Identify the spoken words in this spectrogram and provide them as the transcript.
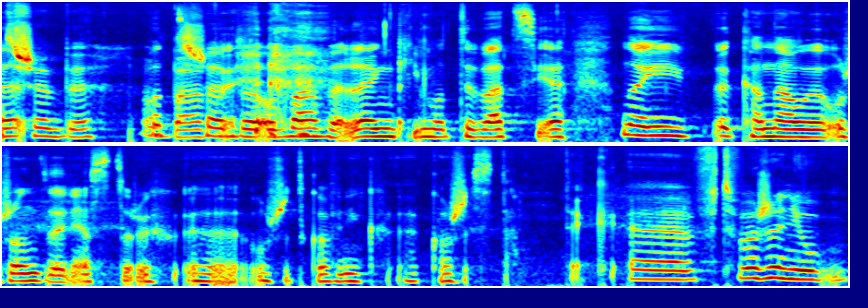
Potrzeby, obawy. Potrzeby, obawy, lęki, motywacje, no i kanały, urządzenia, z których użytkownik korzysta. Tak, w tworzeniu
